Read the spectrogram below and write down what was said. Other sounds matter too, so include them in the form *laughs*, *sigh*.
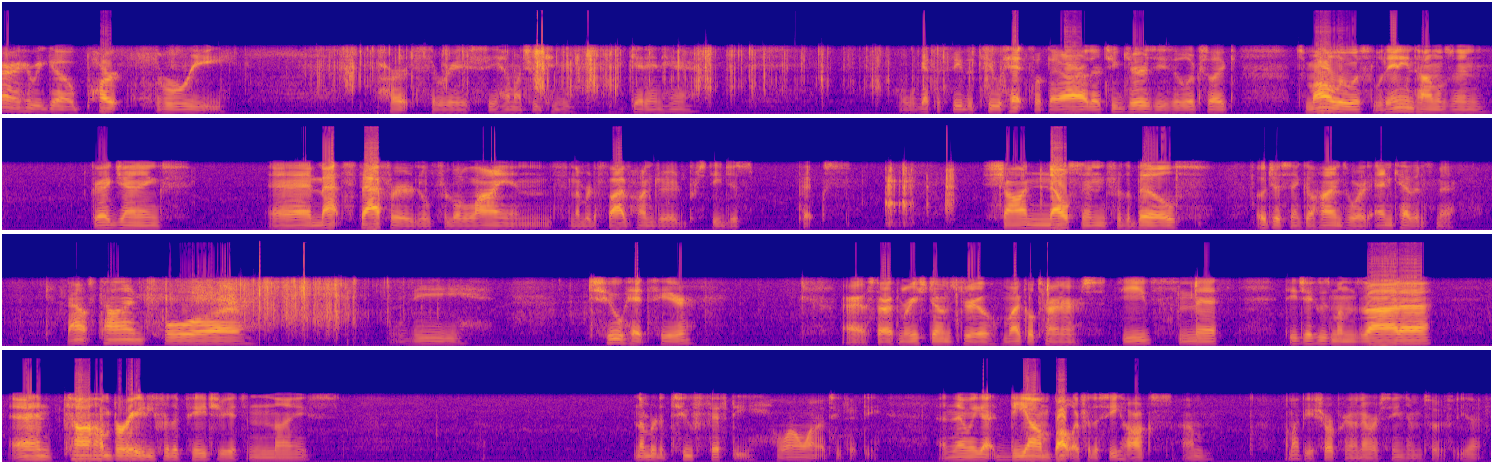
Alright, here we go. Part 3. Part 3. See how much we can get in here. We'll get to see the two hits, what they are. They're two jerseys, it looks like. Jamal Lewis, LaDainian Tomlinson, Greg Jennings, and Matt Stafford for the Lions, number to 500, prestigious picks. Shawn Nelson for the Bills, Ocho Cinco, Hines Ward, and Kevin Smith. Now it's time for the two hits here. Alright, we'll start with Maurice Jones-Drew, Michael Turner, Steve Smith, TJ Houshmandzadeh, and *laughs* Tom Brady for the Patriots. Nice. Number to 250. Well, I want a 250. And then we got Deon Butler for the Seahawks. Um, that might be a short print. I've never seen him so yet.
